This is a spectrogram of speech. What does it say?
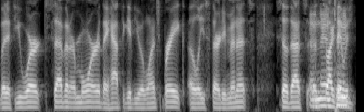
But if you worked seven or more, they have to give you a lunch break, at least 30 minutes. So that's, And it's like they would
